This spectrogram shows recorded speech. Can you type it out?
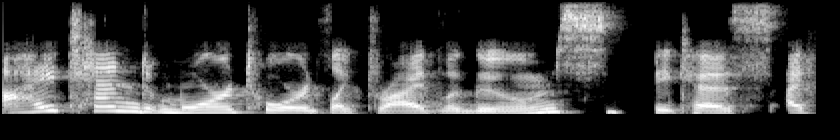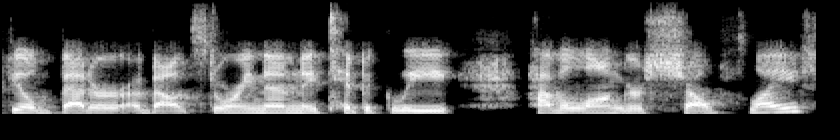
I tend more towards like dried legumes because I feel better about storing them. They typically have a longer shelf life.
